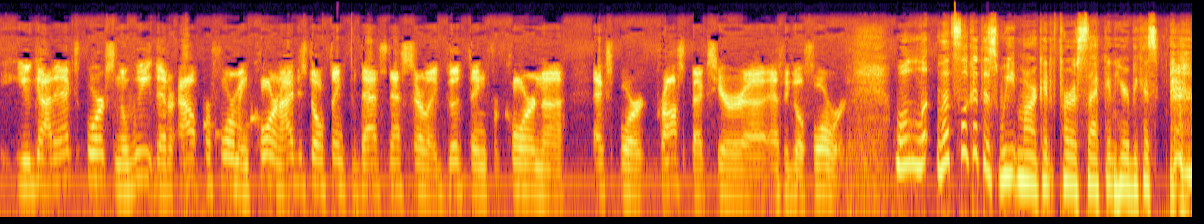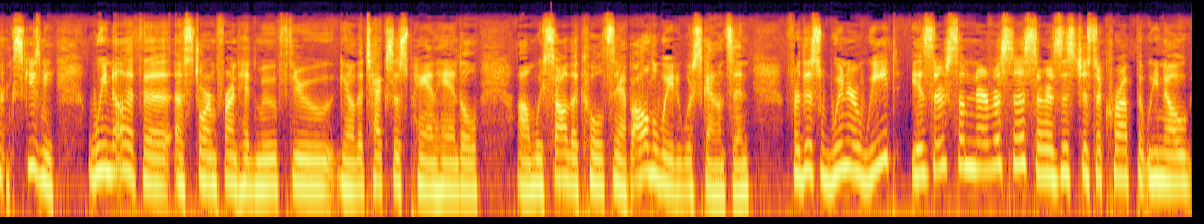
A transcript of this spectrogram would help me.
you got exports and the wheat that are outperforming corn. I just don't think that that's necessarily a good thing for corn uh, export prospects here uh, as we go forward. Well, l- let's look at this wheat market for a second here because, excuse me, we know that the storm front had moved through, you know, the Texas Panhandle. Um, we saw the cold snap all the way to Wisconsin. For this winter wheat, is there some nervousness, or is this just a crop that we know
